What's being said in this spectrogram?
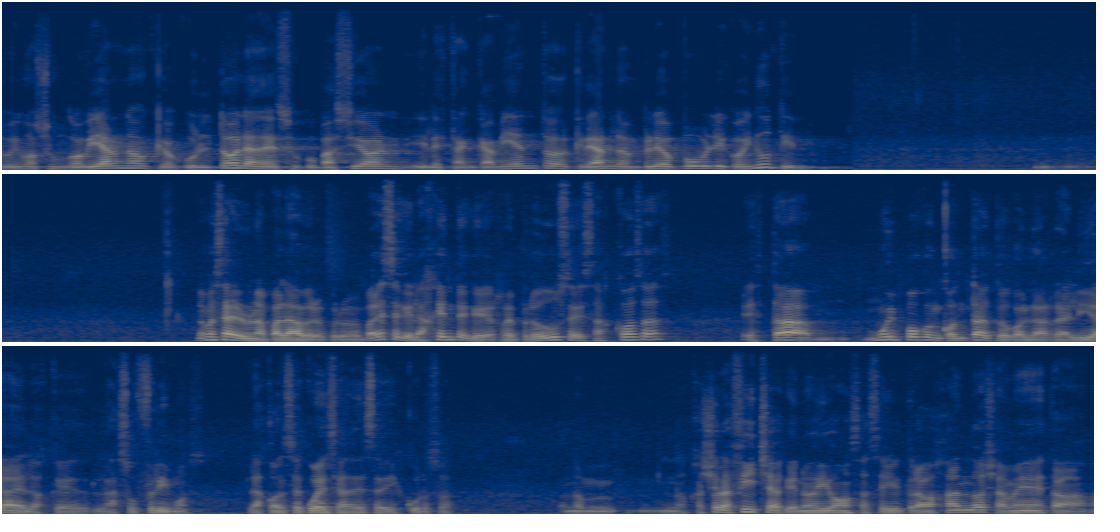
tuvimos un gobierno que ocultó la desocupación y el estancamiento creando empleo público inútil. No me sale una palabra, pero me parece que la gente que reproduce esas cosas está muy poco en contacto con la realidad de los que las sufrimos, las consecuencias de ese discurso. Cuando nos cayó la ficha que no íbamos a seguir trabajando, llamé, estaba,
